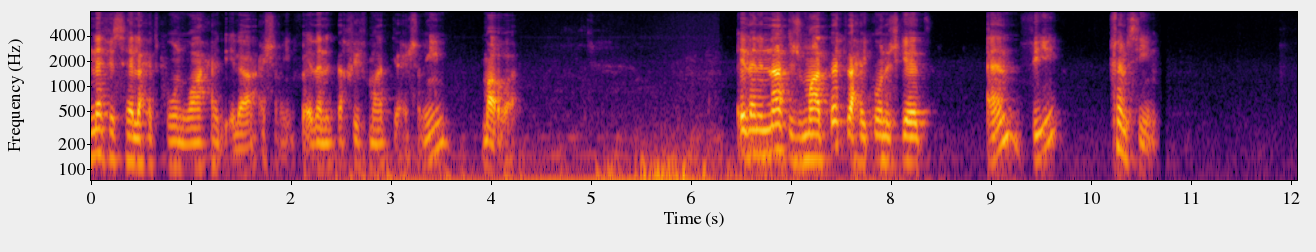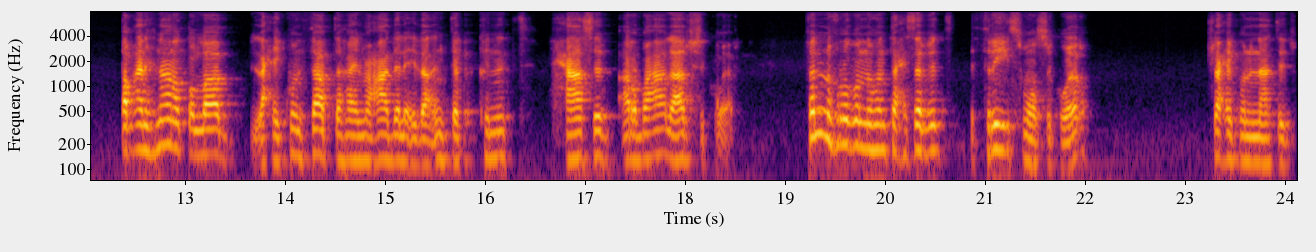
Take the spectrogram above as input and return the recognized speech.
نفسها راح تكون واحد إلى 20 فاذا التخفيف مالتي 20 مرة. اذا الناتج مالتك راح يكون إيش قد؟ ان في 50 طبعا هنا الطلاب راح يكون ثابتة هاي المعادلة إذا أنت كنت حاسب 4 large square فلنفرض إنه أنت حسبت 3 small square إيش راح يكون الناتج؟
